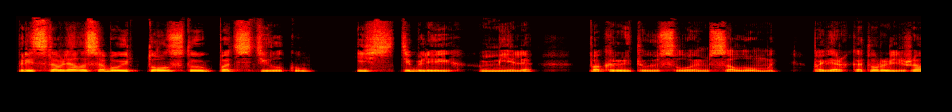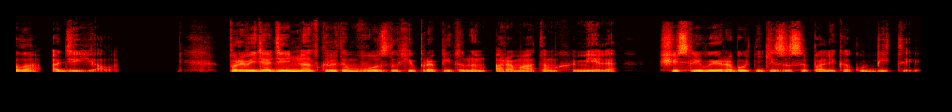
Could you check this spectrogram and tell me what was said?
представляла собой толстую подстилку из стеблей хмеля, покрытую слоем соломы, поверх которой лежало одеяло. Проведя день на открытом воздухе, пропитанном ароматом хмеля, счастливые работники засыпали как убитые.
